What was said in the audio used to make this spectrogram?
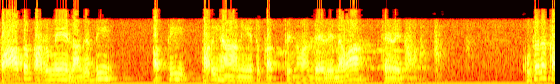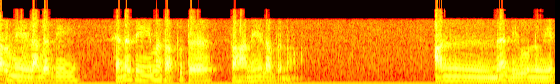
පාප කර්මයේ ළඟදී අපි පරිහානියටපත් වෙනවා, දැවෙනවා, තැවෙනවා. කුසල කර්මයේ ළඟදී සැනසීම සතුට සහනය ලබනවා. අන්න දිනුනේ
